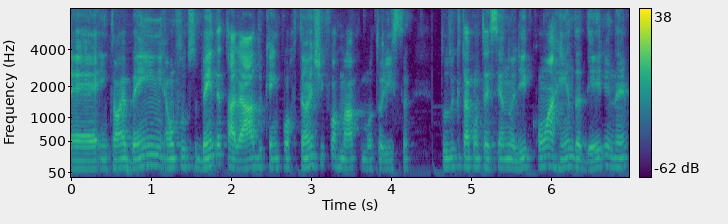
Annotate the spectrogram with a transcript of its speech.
é, então é bem, é um fluxo bem detalhado que é importante informar para o motorista tudo o que está acontecendo ali com a renda dele, né?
